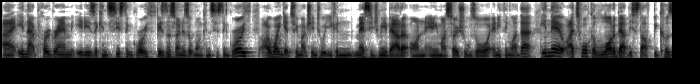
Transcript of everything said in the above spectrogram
uh, in that program, it is a consistent growth. Business owners that want consistent growth. I won't get too much into it. You can message me about it on any of my socials or anything like that. In there, I talk a lot about this stuff because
